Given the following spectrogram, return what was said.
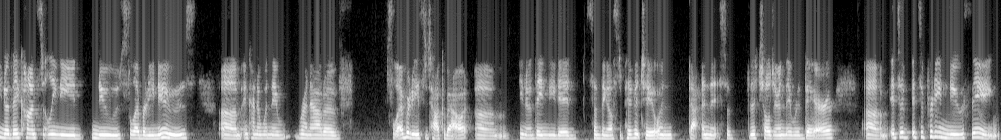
you know, they constantly need news, celebrity news. Um, and kind of when they run out of celebrities to talk about, um, you know, they needed something else to pivot to. And that, and the, so the children, they were there. Um, it's a, it's a pretty new thing.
